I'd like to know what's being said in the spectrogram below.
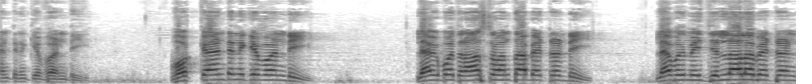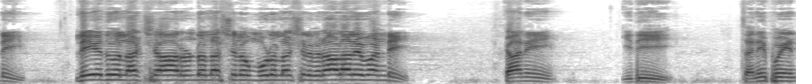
క్యాంటీన్కి ఇవ్వండి ఒక క్యాంటీన్కి ఇవ్వండి లేకపోతే రాష్ట్రం అంతా పెట్టండి. లేకపోతే మీ జిల్లాలో పెట్టండి. లేదు లక్ష రెండు లక్షలు మూడు లక్షలు విరాళాలు ఇవ్వండి. కానీ ఇది చనిపోయిన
